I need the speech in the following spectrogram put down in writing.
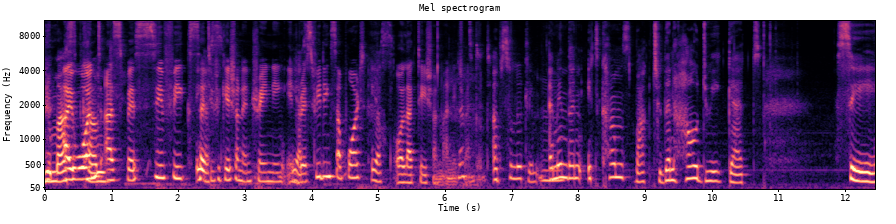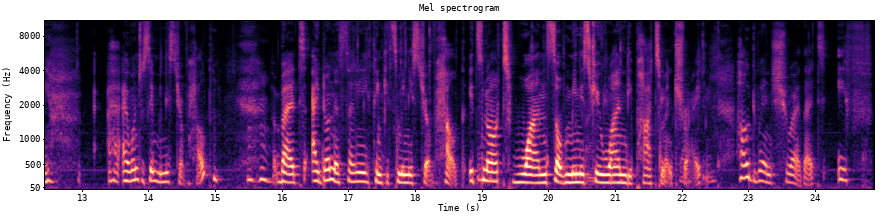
You must I want come. a specific certification and training in Yes. breastfeeding support Yes. or lactation management. That's good. Absolutely. I mean, then it comes back to then how do we get, say, I, I want to say Ministry of Health, mm-hmm. but I don't necessarily think it's Ministry of Health. It's mm-hmm. not one sort of ministry, one department, right? How do we ensure that if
